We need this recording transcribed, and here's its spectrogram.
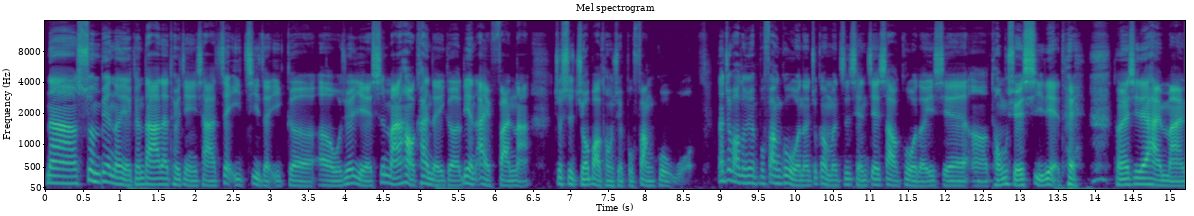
那顺便呢，也跟大家再推荐一下这一季的一个呃，我觉得也是蛮好看的一个恋爱番呐，就是九宝同学不放过我。那九宝同学不放过我呢，就跟我们之前介绍过的一些呃同学系列，对，同学系列还蛮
